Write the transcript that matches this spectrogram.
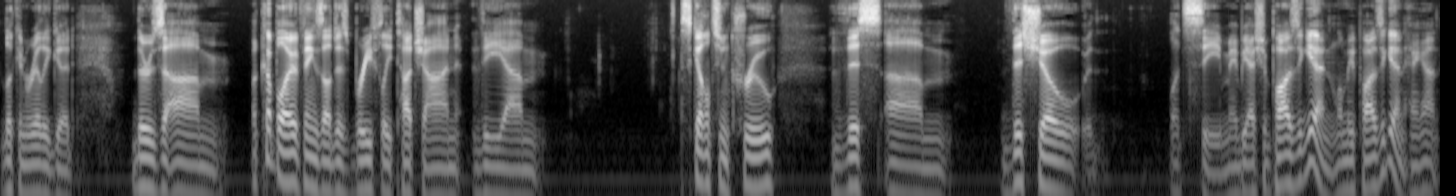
looking really good. There's um, a couple other things I'll just briefly touch on. The um, Skeleton Crew, this um, this show. Let's see. Maybe I should pause again. Let me pause again. Hang on.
